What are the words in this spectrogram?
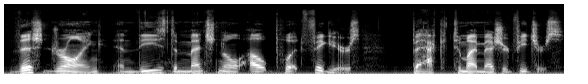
this drawing and these dimensional output figures back to my measured features.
